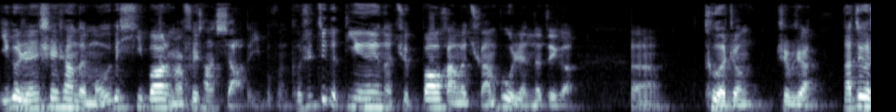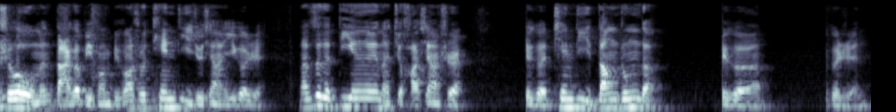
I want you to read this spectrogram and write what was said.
一个人身上的某一个细胞里面非常小的一部分，可是这个 DNA 呢，却包含了全部人的这个呃特征，是不是？那这个时候我们打个比方，比方说天地就像一个人，那这个 DNA 呢，就好像是这个天地当中的这个这个人，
